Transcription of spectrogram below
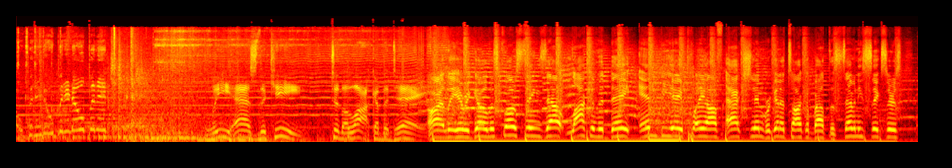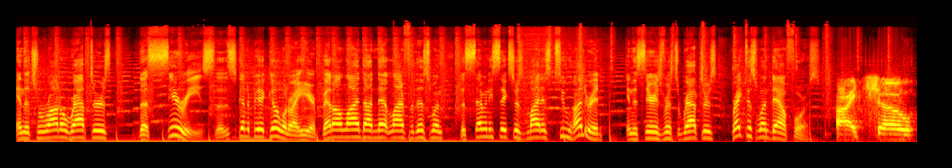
Open it, open it, open it. Lee has the key to the lock of the day. All right, Lee, here we go. Let's close things out. Lock of the day, NBA playoff action. We're going to talk about the 76ers and the Toronto Raptors the series. So this is going to be a good one right here. BetOnline.net line for this one. The 76ers minus 200 in the series versus the Raptors. Break this one down for us. All right, so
